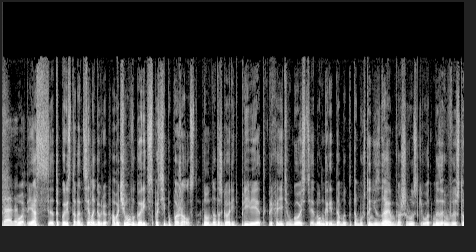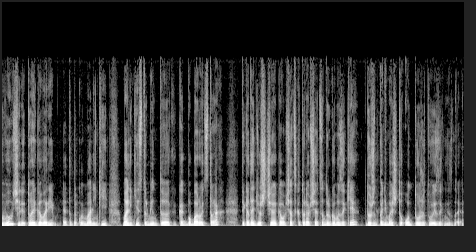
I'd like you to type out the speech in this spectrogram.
Да, да, вот, да. я с такой ресторан сел и говорю, а почему вы говорите спасибо, пожалуйста? Ну, надо же говорить привет, приходите в гости. Ну, он говорит, да мы потому что не знаем ваш русский, вот мы что выучили, то и говорим. Это такой маленький маленький инструмент, э, как бы бороть страх. Ты когда идешь с человеком общаться, который общается на другом языке, должен понимать, что он тоже твой язык не знает.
